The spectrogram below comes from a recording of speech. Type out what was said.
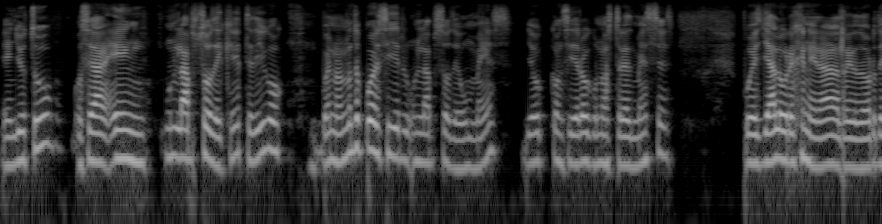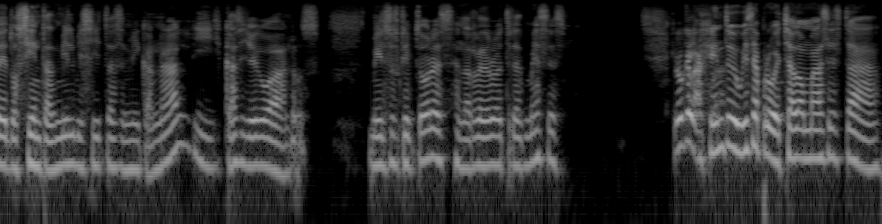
en YouTube, o sea, en un lapso de qué, te digo, bueno, no te puedo decir un lapso de un mes, yo considero que unos tres meses, pues ya logré generar alrededor de 200 mil visitas en mi canal y casi llego a los mil suscriptores en alrededor de tres meses. Creo que la gente hubiese aprovechado más esta,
